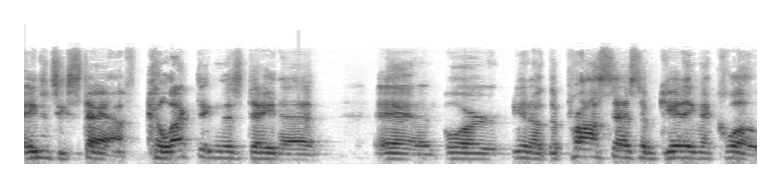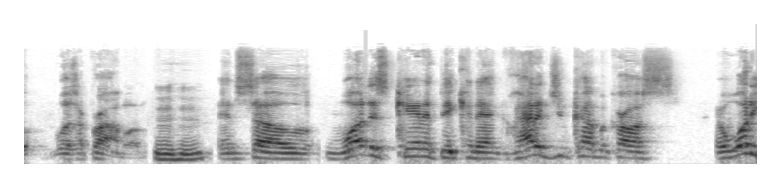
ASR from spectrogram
agency staff collecting this data and or you know the process of getting a quote was a problem mm-hmm. and so what does canopy connect how did you come across or what are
